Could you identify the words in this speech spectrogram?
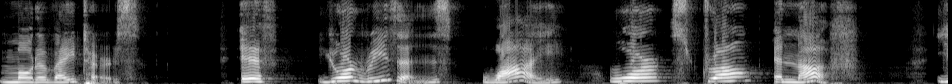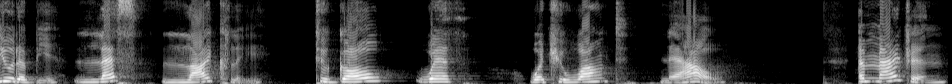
motivators. If your reasons why were strong enough, you'd be less likely to go with what you want now. Imagine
